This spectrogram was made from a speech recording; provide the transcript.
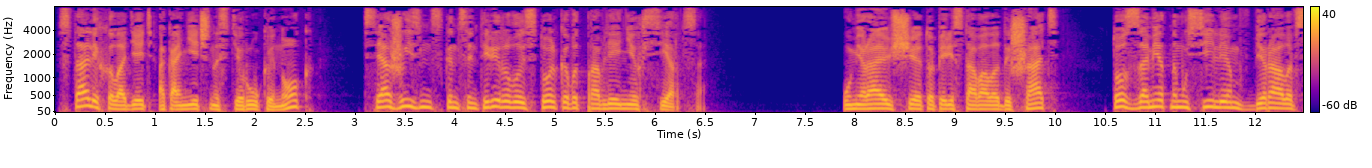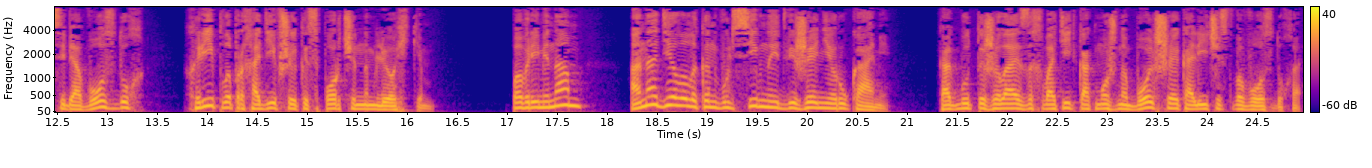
стали холодеть оконечности рук и ног, вся жизнь сконцентрировалась только в отправлениях сердца. Умирающая то переставала дышать, то с заметным усилием вбирала в себя воздух, хрипло проходивший к испорченным легким. По временам она делала конвульсивные движения руками, как будто желая захватить как можно большее количество воздуха.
